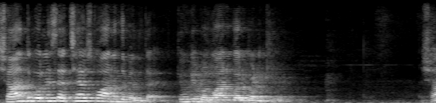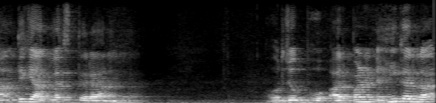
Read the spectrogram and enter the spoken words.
शांत बोलने से अच्छा है उसको आनंद मिलता है क्योंकि भगवान को अर्पण किया। शांति की आकलस तेरा आनंद है। और जो अर्पण नहीं कर रहा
